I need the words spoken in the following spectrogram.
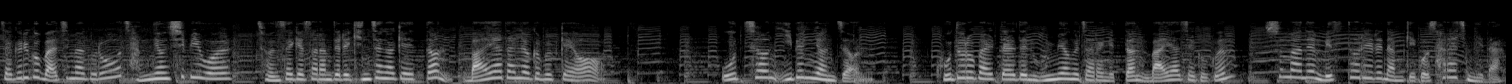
자, 그리고 마지막으로 작년 12월 전 세계 사람들을 긴장하게 했던 마야 달력을 볼게요. 5200년 전 고도로 발달된 문명을 자랑했던 마야 제국은 수많은 미스터리를 남기고 사라집니다.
